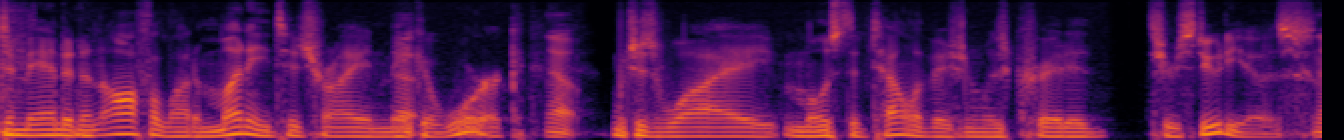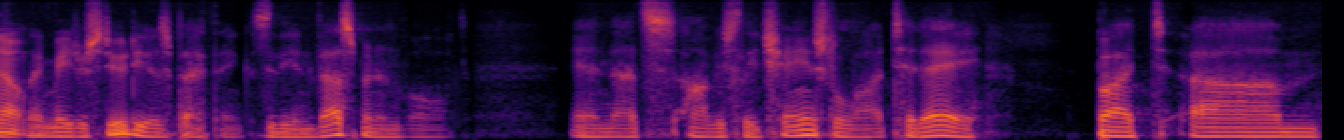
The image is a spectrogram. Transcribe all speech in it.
demanded an awful lot of money to try and make it work, which is why most of television was created through studios, like major studios back then, because of the investment involved. And that's obviously changed a lot today. But um,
